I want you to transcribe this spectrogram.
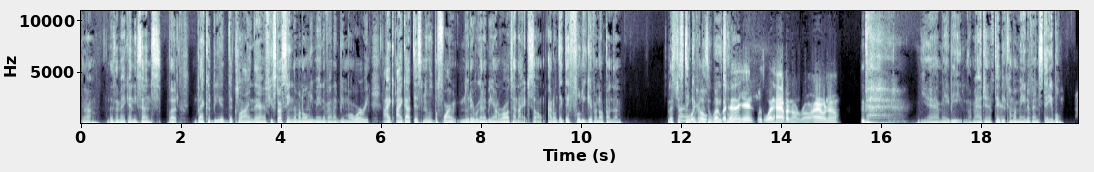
you know, doesn't make any sense. But that could be a decline there. If you start seeing them on only main event, I'd be more worried. I I got this news before I knew they were going to be on Raw tonight, so I don't think they've fully given up on them. Let's just I think of it as a way but, but to. then uh, again, with what happened on Raw, I don't know. yeah, maybe. Imagine if they become a main event stable. My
